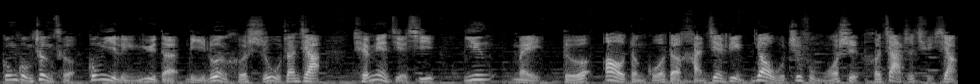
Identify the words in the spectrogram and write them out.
公共政策、公益领域的理论和实务专家，全面解析英、美、德、澳等国的罕见病药物支付模式和价值取向，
